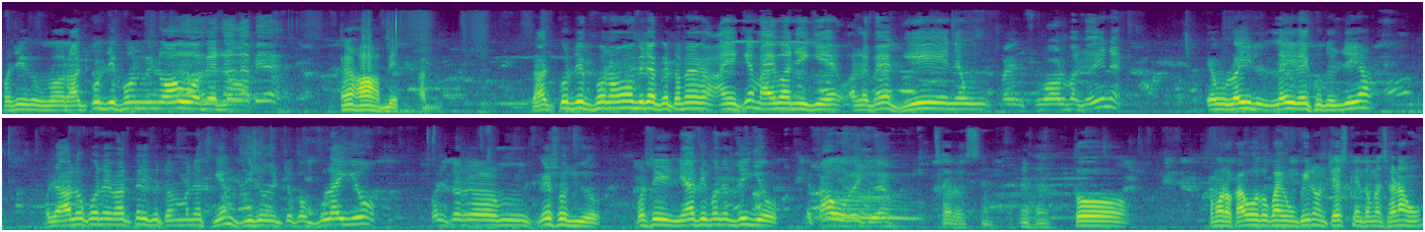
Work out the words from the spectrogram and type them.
પછી રાજકોટથી ફોન મીંડો આવો બે હે હા બે હા, બે. રાજકોટથી ફોન આવો બીજા કે તમે અહીં કેમ આવ્યા નહીં કે? એટલે મેં ઘી ને એવું કંઈ સુવાળમાં જોઈ ને એવું લઈ લઈ રાખ્યું હતું. જયા પછી આ લોકોને વાત કરી કે તમે મને કેમ કીધું? તો કે ભૂલાઈ ગયો. પછી તો હું કેસો ગયો પછી ત્યાંથી મને થઈ ગયો. કાવો વેચ્યો એમ. સરસ છે તો તમારો કાવો તો ભાઈ હું પીનો ટેસ્ટ કરીને તમને જણાવું.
